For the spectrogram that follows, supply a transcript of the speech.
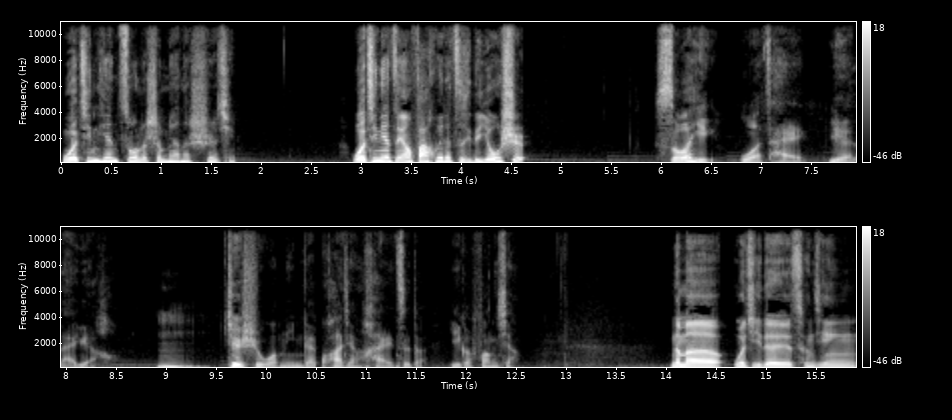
我今天做了什么样的事情，我今天怎样发挥了自己的优势，所以我才越来越好。嗯这是我们应该夸奖孩子的一个方向。那么，我记得曾经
